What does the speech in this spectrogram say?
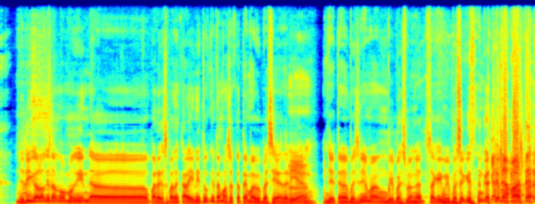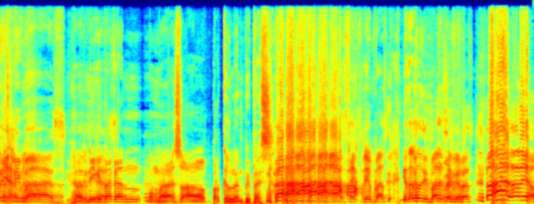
Jadi kalau kita ngomongin eh, pada kesempatan kali ini tuh kita masuk ke tema bebas ya tadi ya. Jadi tema bebas ini memang bebas banget, saking bebasnya kita nggak siap apa-apa. materi yang dibahas. Hari ini kita akan membahas soal pergaulan bebas. seks bebas. Kita tuh dibahas seks bebas. Ah, salah ya.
